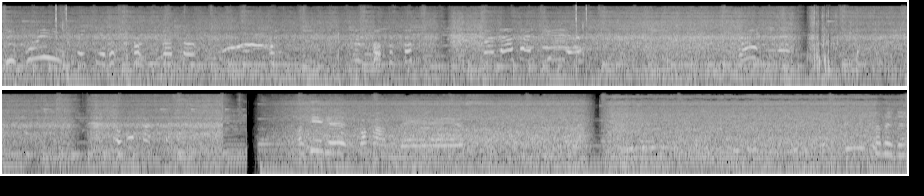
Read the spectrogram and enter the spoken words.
すごいんだけど髪型。まだだ お昼ご飯です食べて。こ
